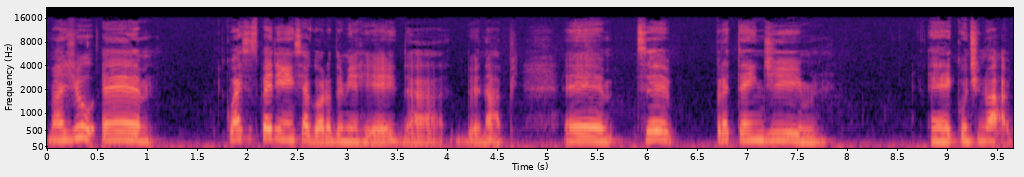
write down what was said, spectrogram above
Mas, Ju, é, com essa experiência agora do MRE e da, do ENAP, é, você pretende é, continuar,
